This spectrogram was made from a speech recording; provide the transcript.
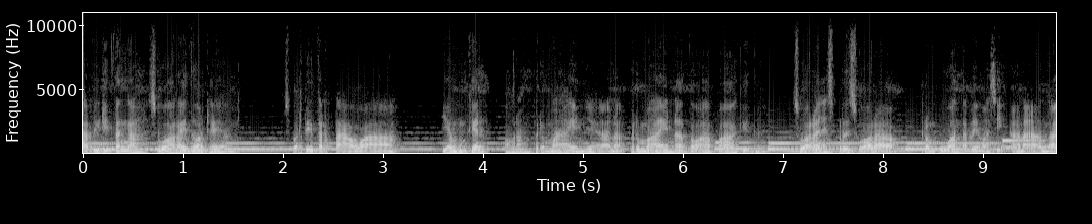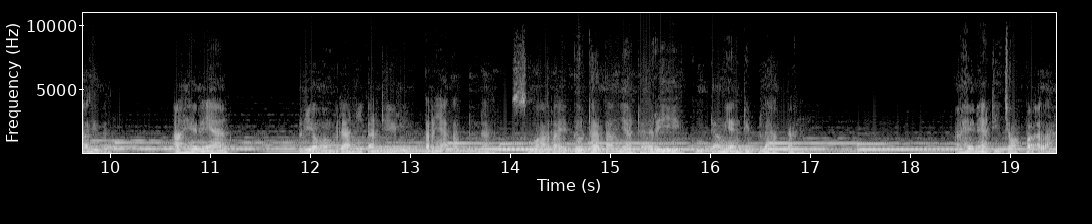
Tapi di tengah suara itu ada yang seperti tertawa. Ya mungkin orang bermain ya anak bermain atau apa gitu. Suaranya seperti suara perempuan tapi masih anak-anak gitu akhirnya beliau memberanikan diri ternyata benar suara itu datangnya dari gudang yang di belakang akhirnya dicobalah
